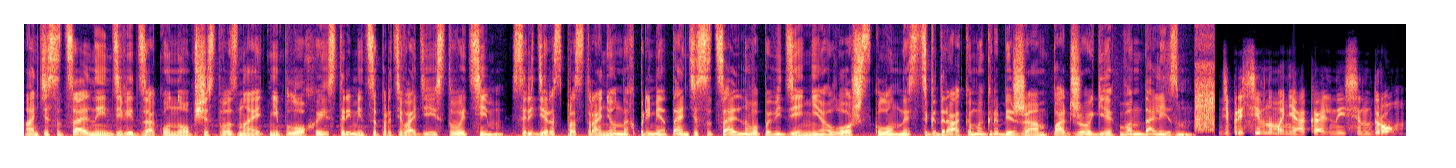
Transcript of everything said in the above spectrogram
Антисоциальный индивид законы общества знает неплохо и стремится противодействовать им. Среди распространенных примет антисоциального поведения – ложь, склонность к дракам и грабежам, поджоги, вандализм. Депрессивно-маниакальный синдром.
